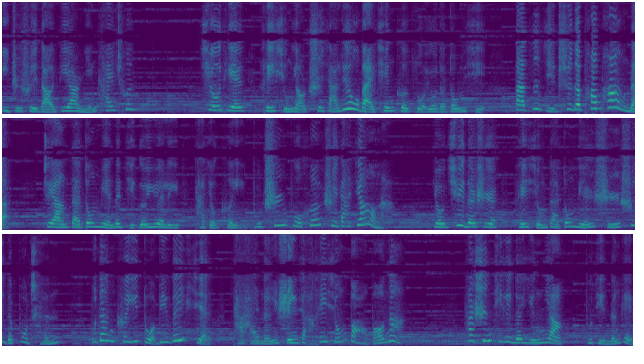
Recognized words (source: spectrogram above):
一直睡到第二年开春。秋天，黑熊要吃下六百千克左右的东西，把自己吃得胖胖的，这样在冬眠的几个月里，它就可以不吃不喝睡大觉了。有趣的是，黑熊在冬眠时睡得不沉，不但可以躲避危险，它还能生下黑熊宝宝呢。它身体里的营养不仅能给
